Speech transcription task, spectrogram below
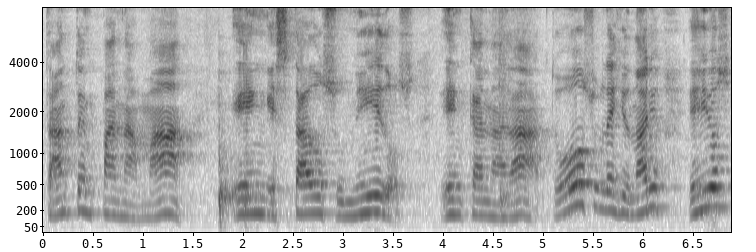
tanto en Panamá, en Estados Unidos, en Canadá. Todos sus legionarios, ellos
